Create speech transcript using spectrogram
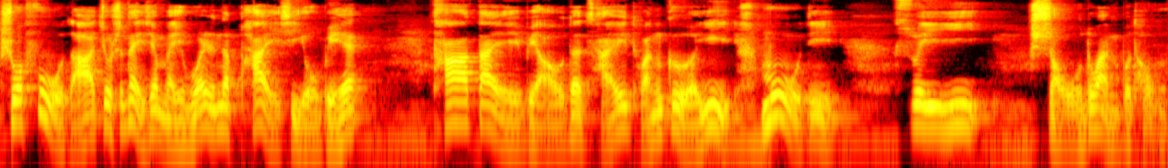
说复杂就是那些美国人的派系有别，他代表的财团各异，目的虽一，手段不同，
